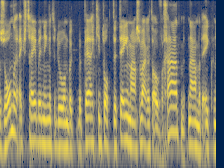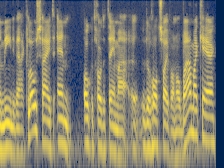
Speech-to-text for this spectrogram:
zonder extreme dingen te doen... beperk je tot de thema's waar het over gaat. Met name de economie en de werkloosheid. En ook het grote thema de rotzooi van Obamacare.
